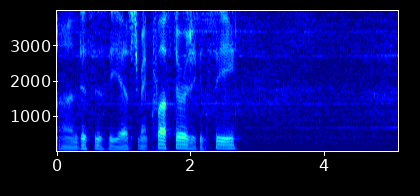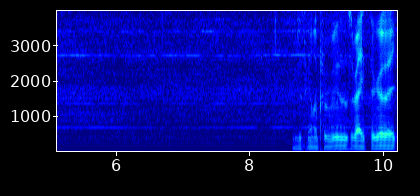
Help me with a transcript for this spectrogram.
Uh, this is the instrument cluster, as you can see. Just going to peruse right through it.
